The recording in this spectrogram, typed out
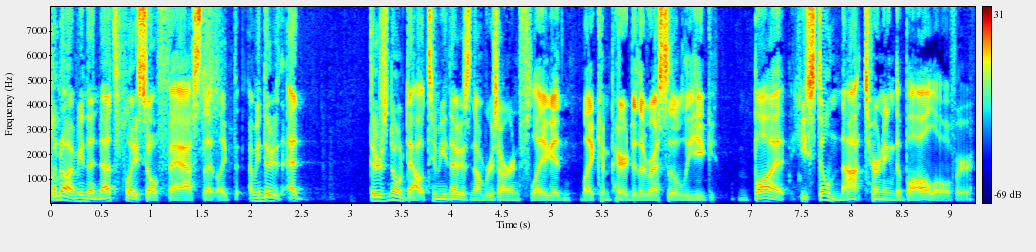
but no, I mean the Nets play so fast that like I mean there's at there's no doubt to me that his numbers are inflated, like compared to the rest of the league. But he's still not turning the ball over.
